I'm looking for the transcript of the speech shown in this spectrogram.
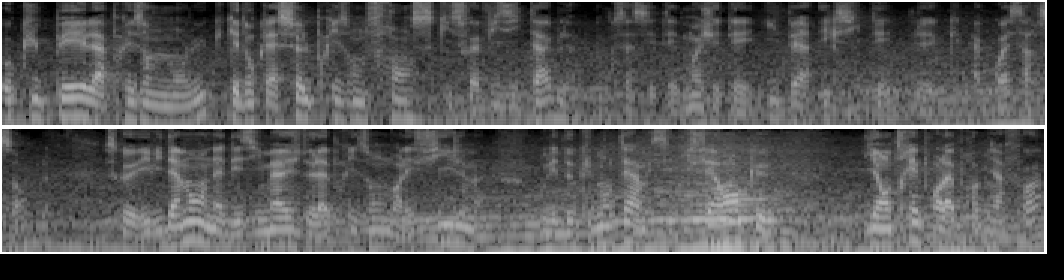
occuper la prison de Montluc, qui est donc la seule prison de France qui soit visitable, ça c'était, moi j'étais hyper excité à quoi ça ressemble. Parce que évidemment on a des images de la prison dans les films ou les documentaires, mais c'est différent que d'y entrer pour la première fois.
